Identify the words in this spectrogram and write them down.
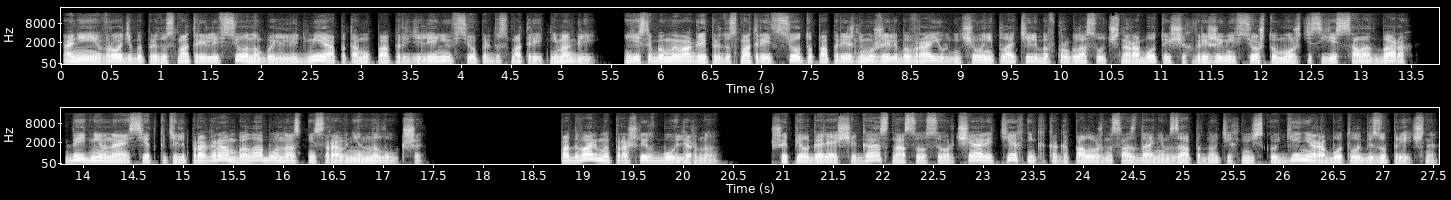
Они вроде бы предусмотрели все, но были людьми, а потому по определению все предусмотреть не могли. Если бы мы могли предусмотреть все, то по-прежнему жили бы в раю, ничего не платили бы в круглосуточно работающих в режиме все, что можете съесть в салат-барах, да и дневная сетка телепрограмм была бы у нас несравненно лучше. В подвале мы прошли в бойлерную. Шипел горящий газ, насосы урчали, техника, как и положено созданием западного технического гения, работала безупречно.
